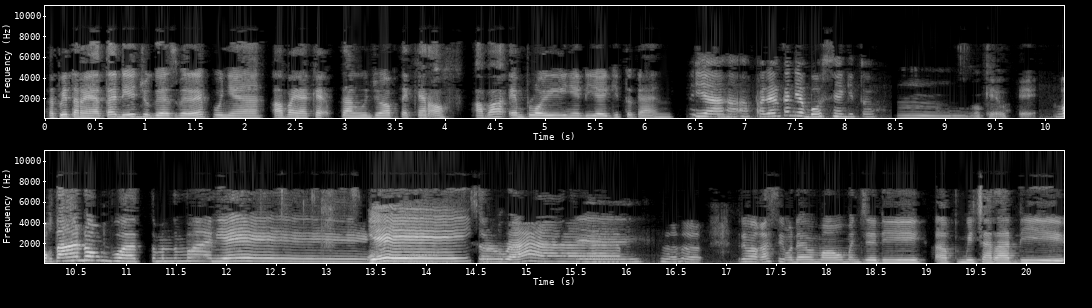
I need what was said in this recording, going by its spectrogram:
tapi ternyata dia juga sebenarnya punya apa ya kayak tanggung jawab take care of apa employee-nya dia gitu kan iya hmm. padahal kan dia bosnya gitu. Hmm oke okay, oke. Okay. tepuk tangan dong buat teman-teman. Yeay. Yeay. Surprise. terima kasih udah mau menjadi uh, pembicara di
